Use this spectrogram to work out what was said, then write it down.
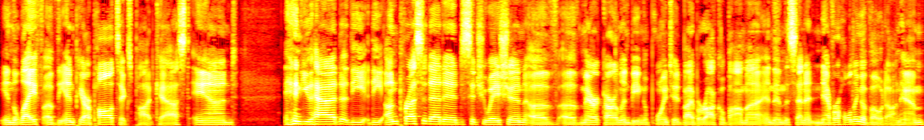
in the life of the NPR Politics podcast, and and you had the the unprecedented situation of of Merrick Garland being appointed by Barack Obama, and then the Senate never holding a vote on him,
